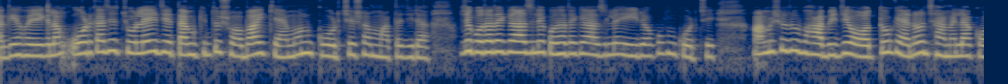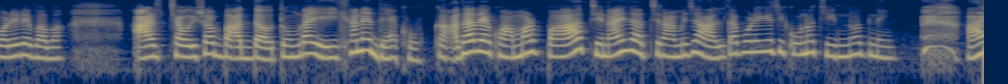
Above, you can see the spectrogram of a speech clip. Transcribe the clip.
আগে হয়ে গেলাম। ওর কাছে চলেই যেতাম, কিন্তু সবাই কেমন করছে সব মাতাজিরা। যে কোথা থেকে আসলে, কোথা থেকে আসলে এই রকম করছে। আমি শুধু ভাবি যে অত কেন ঝামেলা করে রে বাবা। আচ্ছা ওই সব বাদ দাও। তোমরা এইখানে দেখো। কাদা দেখো। আমার পা চেনাই যাচ্ছে না। আমি যে আলতা পড়ে গেছি, কোনো চিহ্ন নেই। আর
